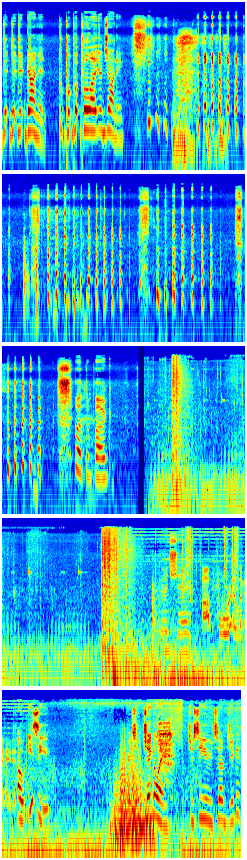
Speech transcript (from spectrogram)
D -d -d Diamond, p p p pull out your Johnny. what the fuck? Good shit. Op 4 eliminated. Oh, easy. Because you're jiggling. Did you see you start jigging?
